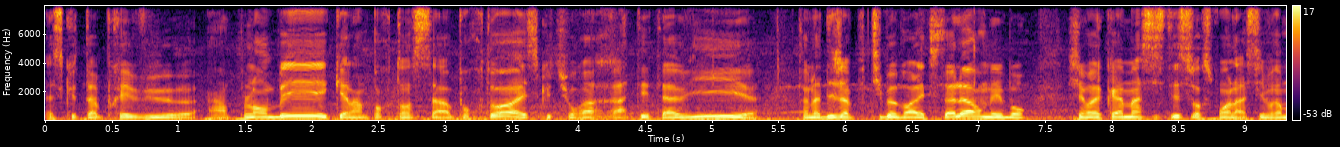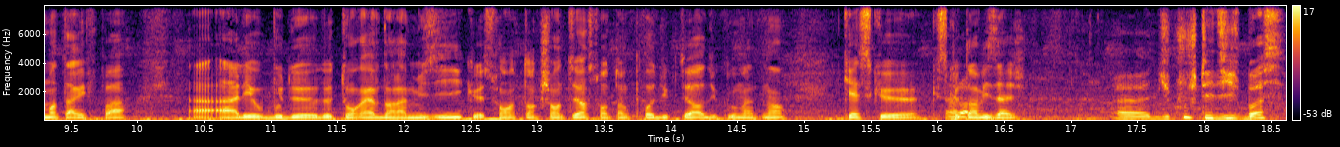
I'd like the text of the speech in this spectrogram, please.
est-ce que tu as prévu euh, un plan B? Et Quelle importance ça a pour toi? Est-ce que tu auras raté ta vie? Tu en as déjà un petit peu parlé tout à l'heure, mais bon, j'aimerais quand même insister sur ce point-là. Si vraiment t'arrives pas à, aller au bout de, de ton rêve dans la musique, soit en tant que chanteur, soit en tant que producteur, du coup, maintenant, qu'est-ce que qu'est-ce que Alors. tu envisages Euh, du coup, je t'ai dit, je bosse.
